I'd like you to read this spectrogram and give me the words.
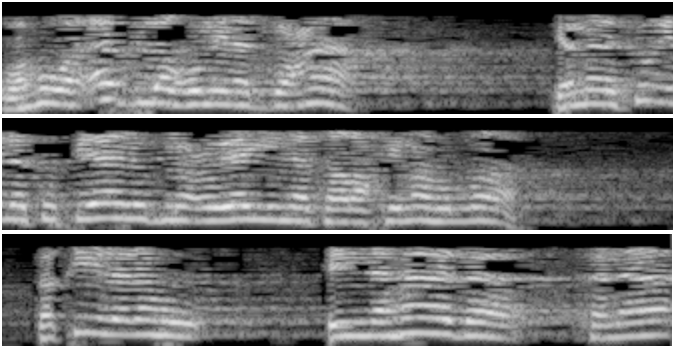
وهو أبلغ من الدعاء كما سئل سفيان بن عيينة رحمه الله فقيل له إن هذا ثناء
